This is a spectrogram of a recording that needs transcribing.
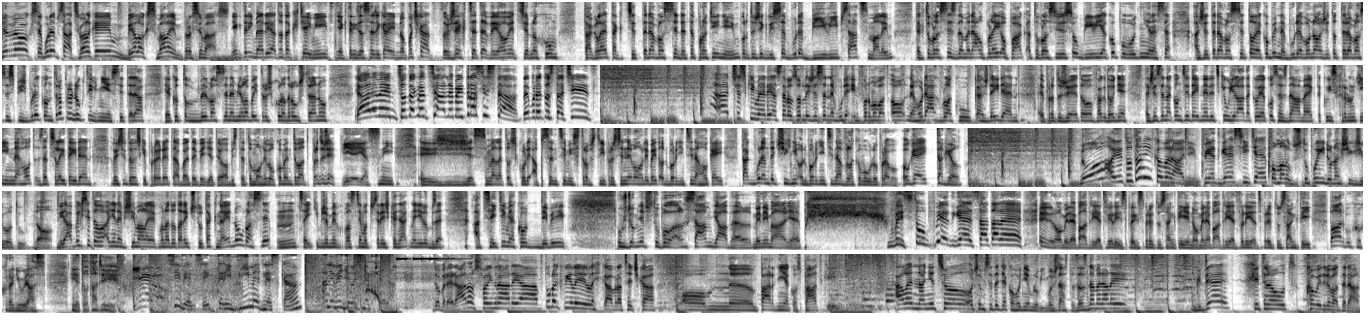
Černoch se bude psát s velkým, běloch s malým, prosím vás. Některý média to tak chtějí mít, některý zase říkají, no počkat, to, že chcete vyhovět Černochům takhle, tak teda vlastně jdete proti ním, protože když se bude bílý psát s malým, tak to vlastně znamená úplný opak a to vlastně, že jsou bílí jako původní resa a že teda vlastně to jakoby nebude ono a že to teda vlastně spíš bude kontraproduktivní, jestli teda jako to by vlastně nemělo být trošku na druhou stranu. Já nevím, co takhle třeba nebejt rasista, nebude to stačit? A český média se rozhodli, že se nebude informovat o nehodách vlaků každý den, eh, protože je toho fakt hodně. Takže se na konci týdne vždycky udělá takový jako seznámek, takový schrnutí nehod za celý týden. Vy si to hezky projedete a budete vědět, jo, abyste to mohli okomentovat, protože je jasný, eh, že jsme letos kvůli absenci mistrovství prostě nemohli být odborníci na hokej, tak budeme teď všichni odborníci na vlakovou dopravu. OK? Tak jo. No a je to tady, kamarádi. 5G sítě pomalu vstupují do našich životů. No, já bych si toho ani nevšiml, ale jak na to tady čtu, tak najednou vlastně mm, cítím, že mi vlastně od včerejška nějak není dobře a cítím jako kdyby už do mě vstupoval sám ďábel minimálně. Pš, vystup 5G, satané! In nomine patri et filii spiritu sancti, in nomine patri et filii et spiritu sancti. Pán Bůh ochraňuj nás. Je to tady. Yeah! Tři věci, které víme dneska a nevěděli jsme včera. Dobré ráno z Fine Rádia, v tuhle chvíli lehká vracečka o mm, pár dní jako zpátky. ale na něco, o čem se teď jako hodně mluví. Možná jste zaznamenali, kde chytnout COVID-19.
